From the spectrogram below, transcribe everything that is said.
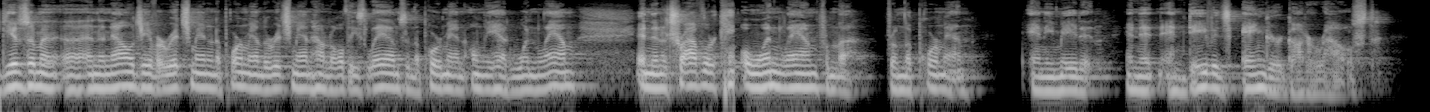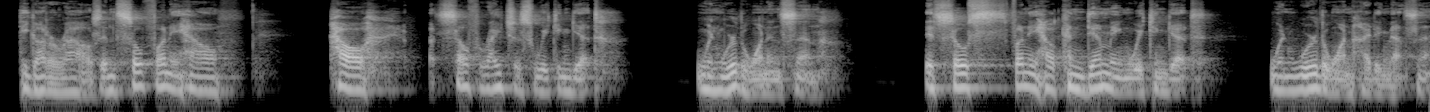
gives him a, an analogy of a rich man and a poor man. The rich man had all these lambs, and the poor man only had one lamb. And then a traveler came, one lamb from the, from the poor man, and he made it. And, it, and David's anger got aroused. He got aroused. And it's so funny how, how self righteous we can get when we're the one in sin. It's so funny how condemning we can get when we're the one hiding that sin.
